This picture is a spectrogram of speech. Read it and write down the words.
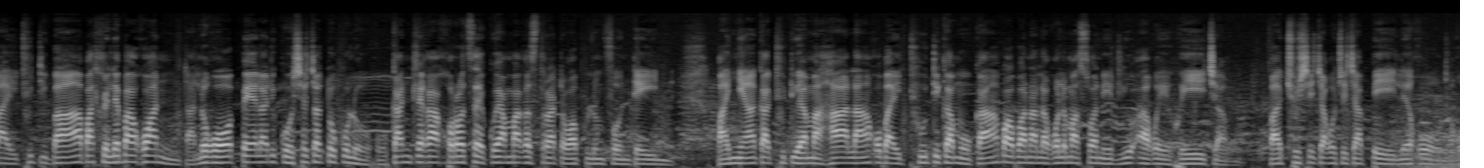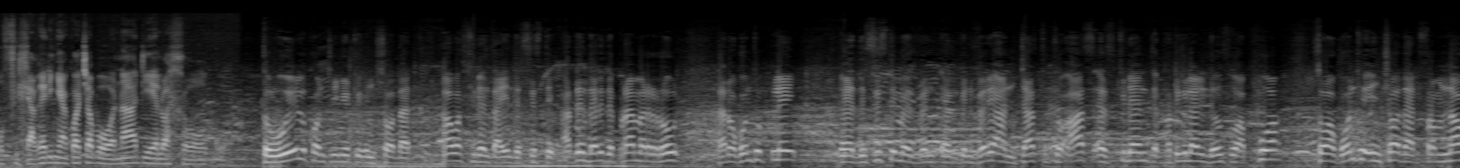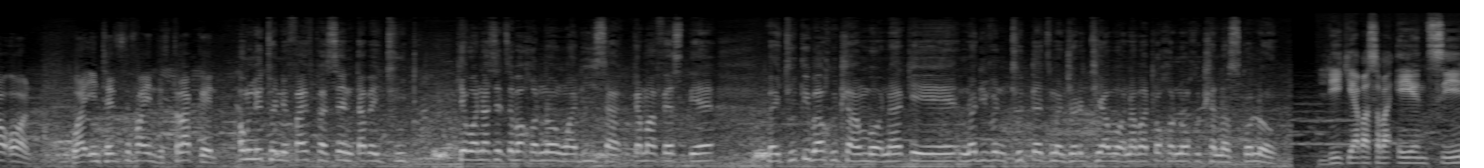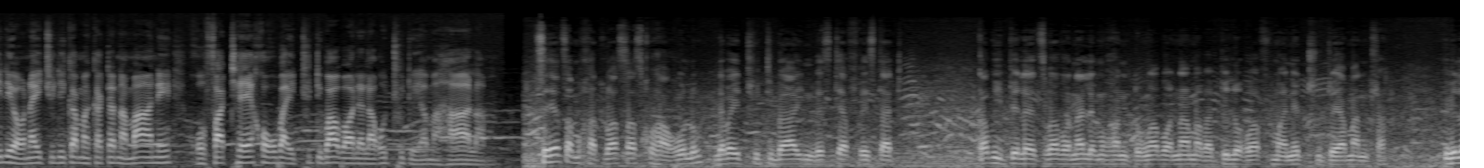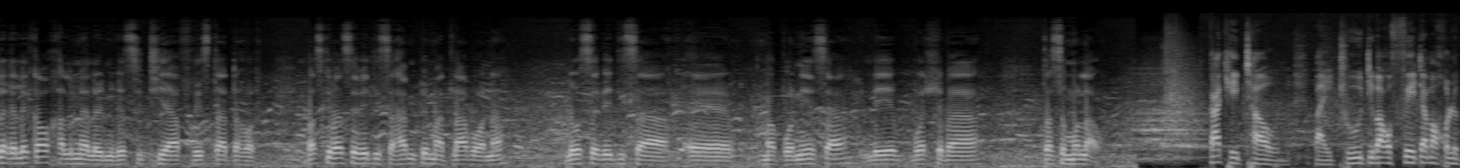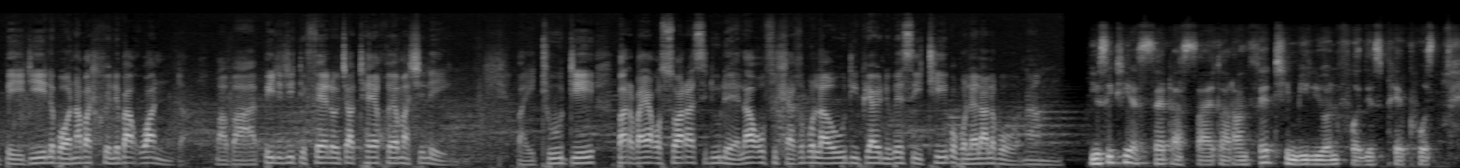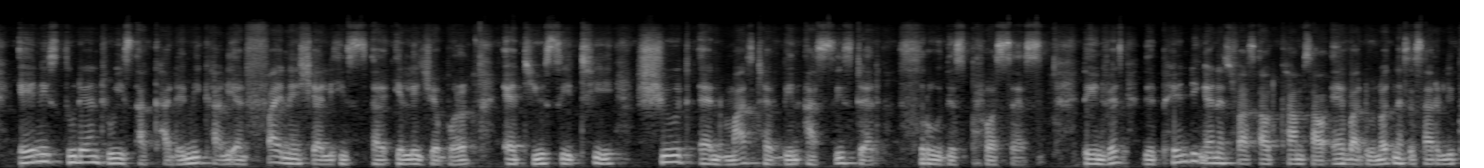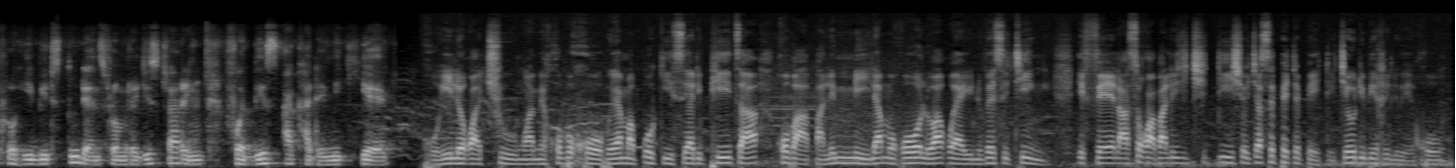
baithuti ba ba hlwele ba gwanta le go opela dikoša tša tokologo ka ntle ga kgorotsheko ya magistrata wa bloemfontein. Ba nyaka thuto ya mahala go baithuti ka moka ba bona le maswanedi a go e hwetša. Ba thušetša go tšetša pele go go fihla ge dinyakwa tša bona di elwa hloko So we will continue to ensure that our students are in the system. I think that is the primary role that we're going to play. Uh, the system has been, has been very unjust to us as students, particularly those who are poor. So we're going to ensure that from now on, we're intensifying the struggle. Only 25% ya baithuti ke bona setse ba first year baithuti ba gutlang bona ke not even two thirds majority ya bona ba tlo kgone go sekolong league ya baswa ba anc le yona e tswile ka makatana mane go fa thekgo go baithuti bao ba olelago thuto ya mahala. Tshegetsa mokgatlo wa sasco haholo le baithuti ba university ya freestat ka boipeeletso ba bona le mogantong wa bona mabapi le go ba fumane thuto ya mantlha. Ebile re leka go kgalemela university ya freestata gore ba seke ba sebedisa hampe maatla a bona le go sebedisa um maponesa le botlhe ba tsa semolao. Ka cape town baithuti ba go feta magolopedi le bona ba tlhwele ba gwanta mabapi le ditefelo tša thekgo ya mašeleng. Baithuti ba re ba ya go swara sedulela go fihla ge bolaodi bja yunibesithi bo bolela le bona UCT has set aside around 30 million for this purpose. Any student who is academically and financially is, uh, eligible at UCT should and must have been assisted through this process. The, invest- the pending NSFAS outcomes, however, do not necessarily prohibit students from registering for this academic year. Go ile gwa tšhungwa mekgobogobo ya mapokisi ya dipitsa go bapa le mmila mogolo wa go ya yunibesithing. E fela se gwa ba le ditšhitišo tša sephetepete tšeo di begilwego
